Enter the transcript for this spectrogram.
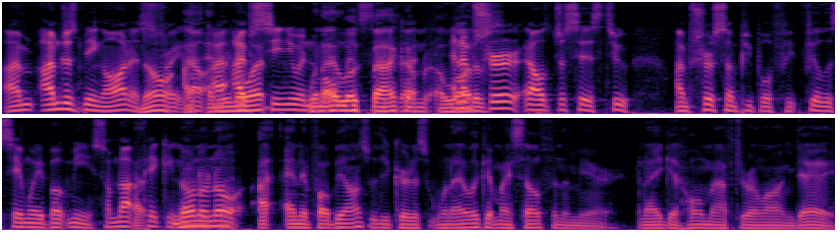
I'm I'm just being honest no, right now. I, have seen you in when I look back like on a lot and I'm of sure, and I'll just say this too. I'm sure some people f- feel the same way about me. So I'm not picking. no, no, no. I, and if I'll be honest with you, Curtis, when I look at myself in the mirror and I get home after a long day,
